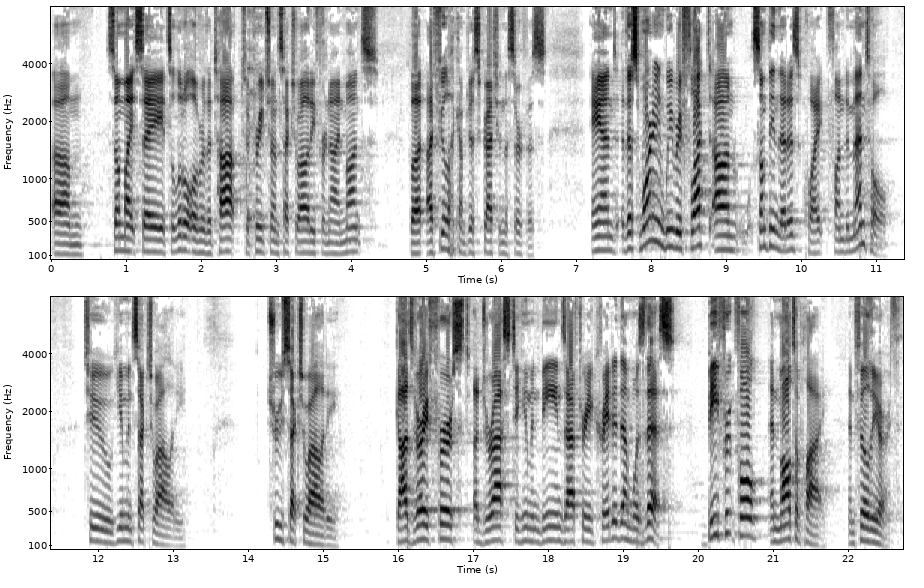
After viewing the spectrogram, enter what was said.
Um, some might say it's a little over the top to preach on sexuality for nine months, but I feel like I'm just scratching the surface. And this morning we reflect on something that is quite fundamental to human sexuality true sexuality. God's very first address to human beings after He created them was this Be fruitful and multiply and fill the earth.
